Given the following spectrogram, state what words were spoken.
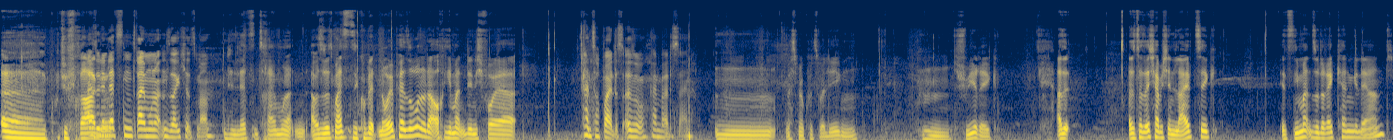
Äh, gute Frage. Also in den letzten drei Monaten, sage ich jetzt mal. In den letzten drei Monaten. Aber so das meistens eine komplett neue Person oder auch jemanden, den ich vorher. Kann es auch beides, also kann beides sein. Hm, lass mich mal kurz überlegen. Hm, schwierig. Also, also tatsächlich habe ich in Leipzig jetzt niemanden so direkt kennengelernt.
